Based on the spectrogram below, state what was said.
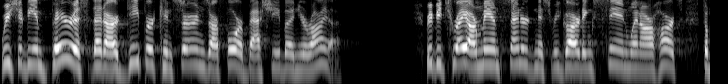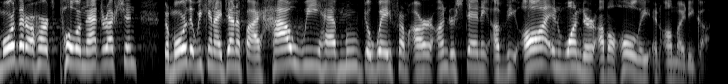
We should be embarrassed that our deeper concerns are for Bathsheba and Uriah. We betray our man centeredness regarding sin when our hearts, the more that our hearts pull in that direction, the more that we can identify how we have moved away from our understanding of the awe and wonder of a holy and almighty God.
